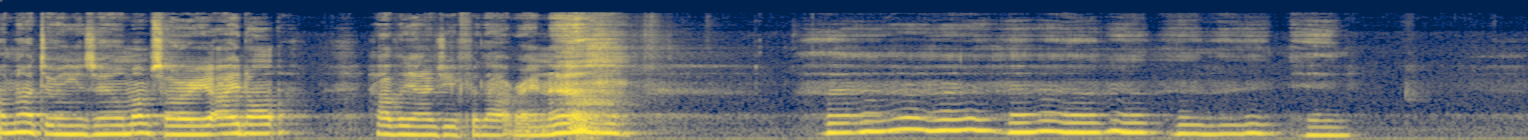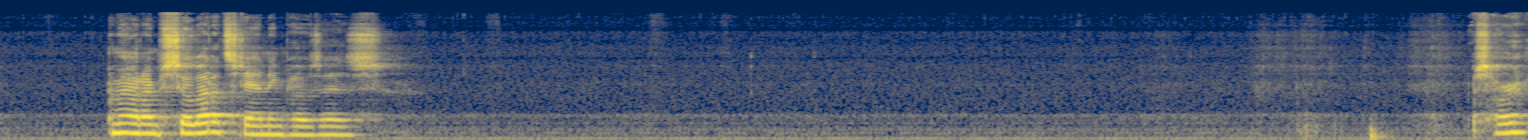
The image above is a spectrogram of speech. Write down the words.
I'm not doing a Zoom. I'm sorry. I don't have the energy for that right now. Oh my god, I'm so bad at standing poses. sorry.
